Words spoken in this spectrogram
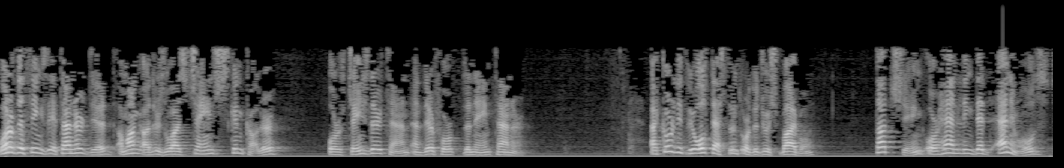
One of the things a tanner did, among others, was change skin color or change their tan, and therefore the name tanner. According to the Old Testament or the Jewish Bible, touching or handling dead animals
